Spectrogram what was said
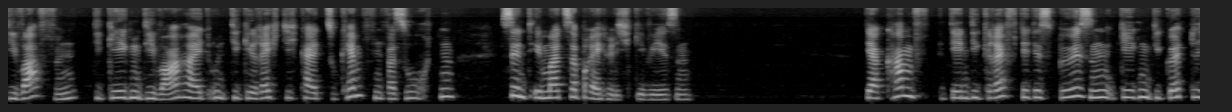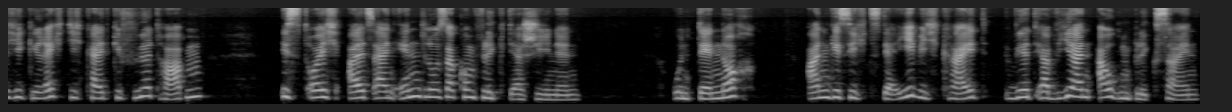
Die Waffen, die gegen die Wahrheit und die Gerechtigkeit zu kämpfen versuchten, sind immer zerbrechlich gewesen. Der Kampf, den die Kräfte des Bösen gegen die göttliche Gerechtigkeit geführt haben, ist euch als ein endloser Konflikt erschienen. Und dennoch, angesichts der Ewigkeit, wird er wie ein Augenblick sein.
